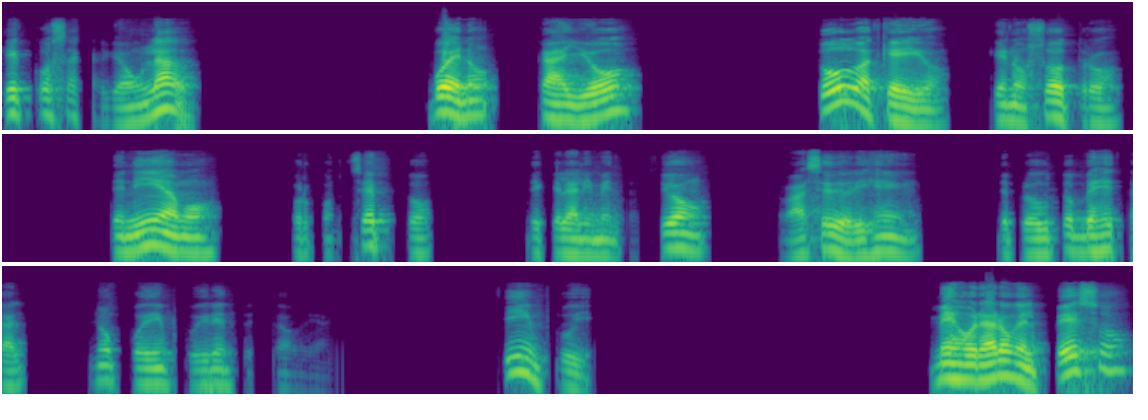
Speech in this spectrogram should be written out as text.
¿Qué cosa cayó a un lado? Bueno, cayó todo aquello que nosotros teníamos por concepto de que la alimentación a base de origen de productos vegetal no puede influir en tu estado de ánimo. Sí influye. Mejoraron el peso,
